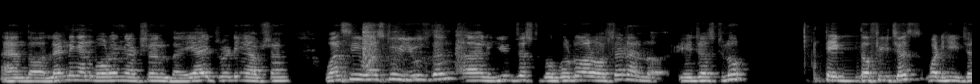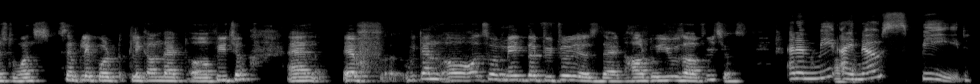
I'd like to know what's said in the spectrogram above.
and the lending and borrowing option, the AI trading option. Once he wants to use them, and he just go, go to our website and he just you know take the features what he just wants simply put click on that uh, feature. And if we can uh, also make the tutorials that how to use our features. And i mean i know speed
